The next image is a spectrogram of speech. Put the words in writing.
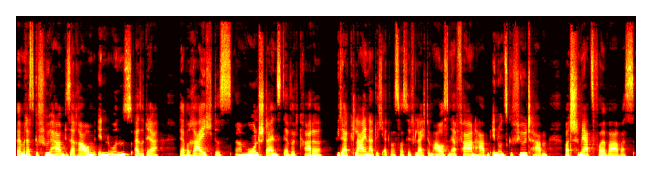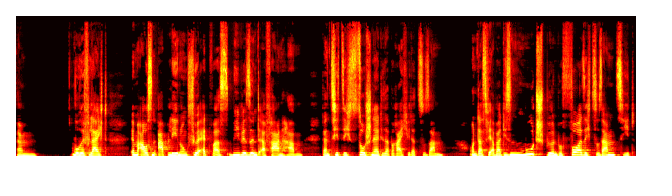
wenn wir das Gefühl haben, dieser Raum in uns, also der, der Bereich des äh, Mondsteins, der wird gerade wieder kleiner durch etwas, was wir vielleicht im Außen erfahren haben, in uns gefühlt haben, was schmerzvoll war, was, ähm, wo wir vielleicht im Außen Ablehnung für etwas, wie wir sind, erfahren haben, dann zieht sich so schnell dieser Bereich wieder zusammen. Und dass wir aber diesen Mut spüren, bevor er sich zusammenzieht,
